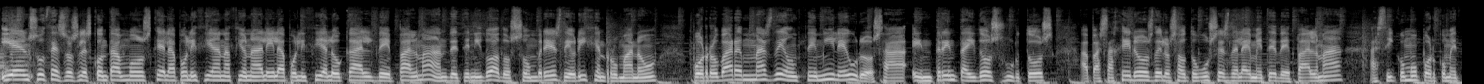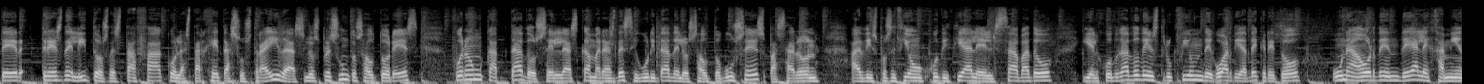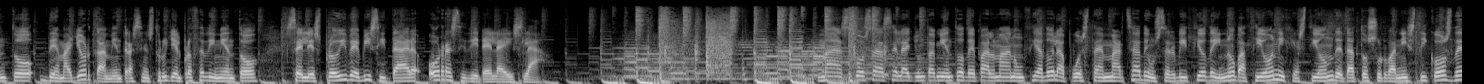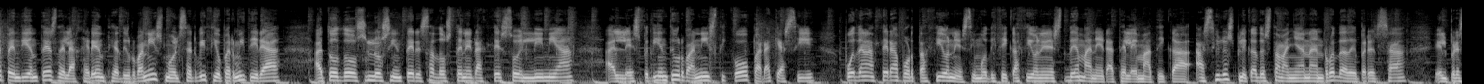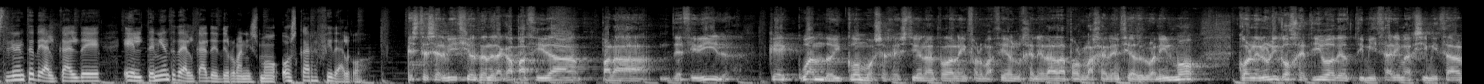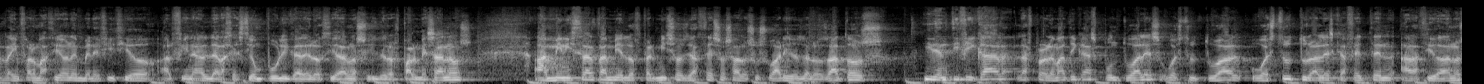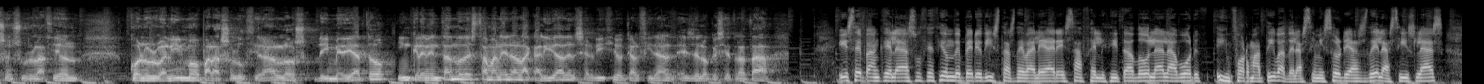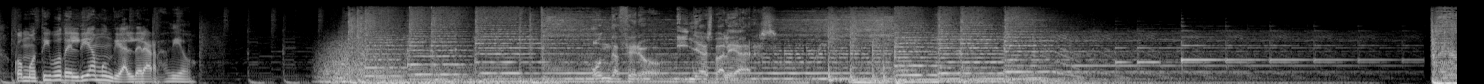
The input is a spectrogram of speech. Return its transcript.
Y en sucesos les contamos que la Policía Nacional y la Policía Local de Palma han detenido a dos hombres de origen rumano por robar más de 11.000 euros a, en 32 hurtos a pasajeros de los autobuses de la MT de Palma, así como por cometer tres delitos de estafa con las tarjetas sustraídas. Los presuntos autores fueron captados en las cámaras de seguridad de los autobuses, pasaron a disposición judicial el sábado y el juzgado de instrucción de guardia decretó una orden de alejamiento de Mientras se instruye el procedimiento, se les prohíbe visitar o residir en la isla. Más cosas, el Ayuntamiento de Palma ha anunciado la puesta en marcha de un servicio de innovación y gestión de datos urbanísticos dependientes de la Gerencia de Urbanismo. El servicio permitirá a todos los interesados tener acceso en línea al expediente urbanístico para que así puedan hacer aportaciones y modificaciones de manera telemática. Así lo ha explicado esta mañana en rueda de prensa el presidente de alcalde, el teniente de alcalde de urbanismo, Óscar Fidalgo. Este servicio tendrá capacidad para decidir qué, cuándo y cómo se gestiona toda la información generada por la Gerencia de Urbanismo, con el único objetivo de optimizar y maximizar la información en beneficio al final de la gestión pública de los ciudadanos y de los palmesanos, administrar también los permisos de accesos a los usuarios de los datos, identificar las problemáticas puntuales o, o estructurales que afecten a los ciudadanos en su relación con urbanismo para solucionarlos de inmediato, incrementando de esta manera la calidad del servicio que al final es de lo que se trata y sepan que la Asociación de Periodistas de Baleares ha felicitado la labor informativa de las emisoras de las islas con motivo del Día Mundial de la Radio. Onda Cero, Illas Baleares.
